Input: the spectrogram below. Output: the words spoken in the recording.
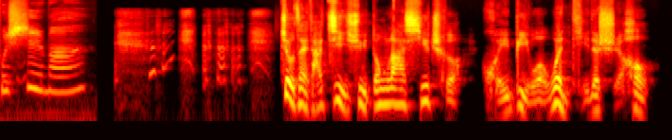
不是吗？就在他继续东拉西扯、回避我问题的时候，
